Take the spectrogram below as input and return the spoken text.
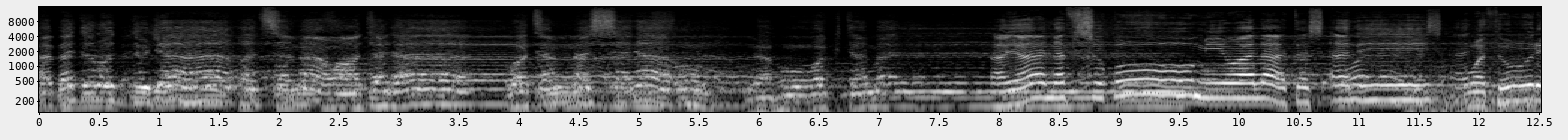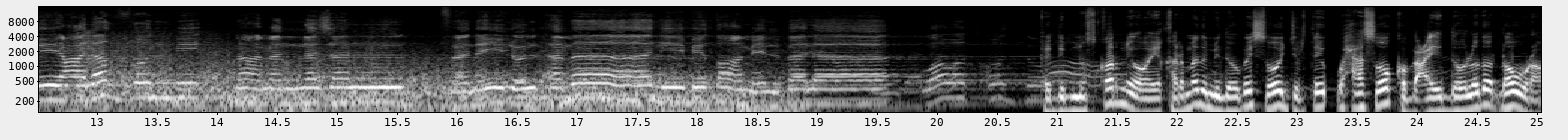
أبدر الدجى قد سما واعتلى وتم السناء له واكتمل. أيا نفس قومي ولا تسألي وثوري على الظلم مع من نزل. kadib nusqarni oo ay qaramada midoobay soo jirtay waxaa soo kobcay dowlado dhowra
